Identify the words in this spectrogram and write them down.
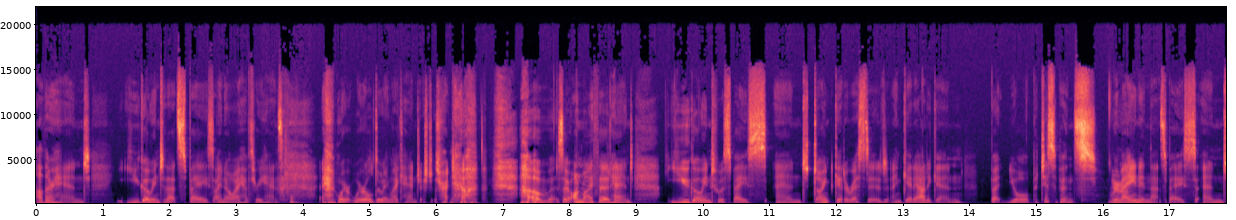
other hand, you go into that space. I know I have three hands. we're, we're all doing like hand gestures right now. um, so on my third hand, you go into a space and don't get arrested and get out again, but your participants Yeah. remain in that space. And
